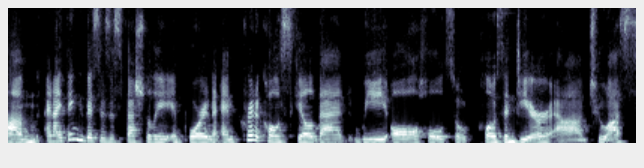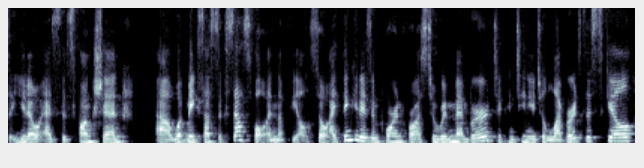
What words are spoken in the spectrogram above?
Um, and I think this is especially important and critical skill that we all hold so close and dear uh, to us, you know, as this function, uh, what makes us successful in the field. So I think it is important for us to remember to continue to leverage this skill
